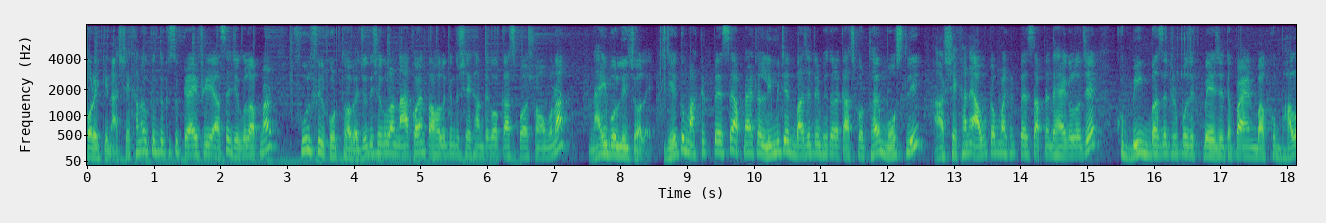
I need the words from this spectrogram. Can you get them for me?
করে কিনা। সেখানেও কিন্তু কিছু ক্রাইটেরিয়া আছে যেগুলো আপনার ফুলফিল করতে হবে। যদি সেগুলো না করেন, তাহলে কিন্তু সেখান থেকেও কাজ পাওয়ার সম্ভাবনা নাই বললেই চলে। যেহেতু মার্কেট প্লেসে আপনার একটা লিমিটেড বাজেটের ভিতরে কাজ করতে হয় মোস্টলি আর সেখানে আউট অফ মার্কেট প্লেসে আপনি দেখা গেল যে খুব বিগ বাজেটের প্রজেক্ট পেয়ে যেতে পারেন বা খুব ভালো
